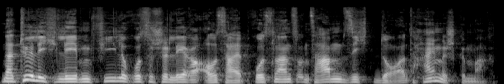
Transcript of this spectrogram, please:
Natürlich leben viele russische Lehrer außerhalb Russlands und haben sich dort heimisch gemacht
